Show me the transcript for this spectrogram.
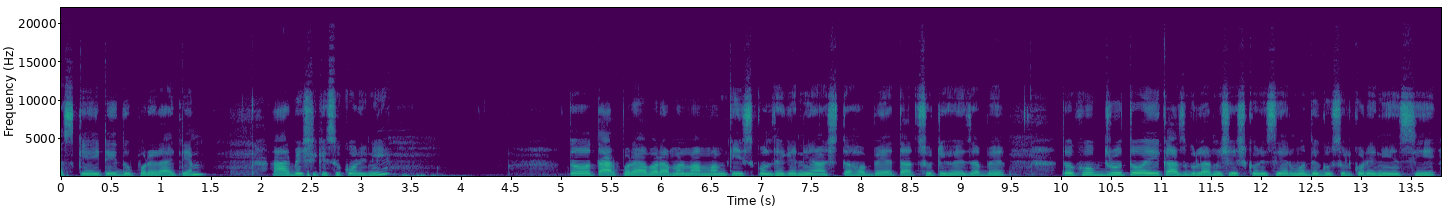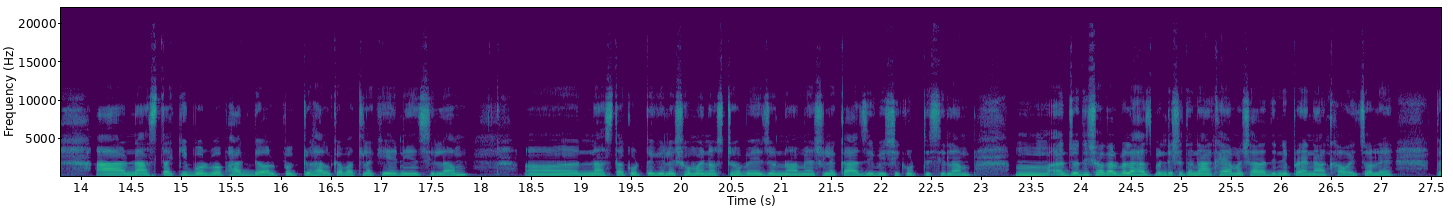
আজকে এইটাই দুপুরের আইটেম আর বেশি কিছু করিনি। তো তারপরে আবার আমার মাম্মামকে স্কুল থেকে নিয়ে আসতে হবে। তার ছুটি হয়ে যাবে। তো খুব দ্রুত এই কাজগুলো আমি শেষ করেছি, এর মধ্যে গোসল করে নিয়েছি। আর নাস্তা কি বলব, ফাঁক দিয়ে অল্প একটু হালকা পাতলা খেয়ে নিয়েছিলাম। নাস্তা করতে গেলে সময় নষ্ট হবে এই জন্য আমি আসলে কাজই বেশি করতেছিলাম। যদি সকালবেলা হাজব্যান্ডের সাথে না খাই আমার সারাদিনে প্রায় না খাওয়াই চলে। তো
